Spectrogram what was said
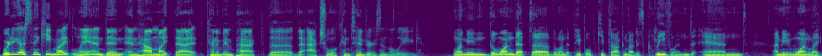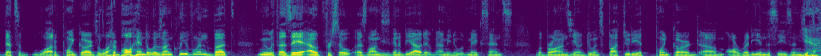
where do you guys think he might land, and, and how might that kind of impact the the actual contenders in the league? Well, I mean, the one that uh, the one that people keep talking about is Cleveland, and I mean, one like that's a lot of point guards, a lot of ball handlers on Cleveland. But I mean, with Isaiah out for so as long as he's going to be out, it, I mean, it would make sense. LeBron's you know doing spot duty at point guard um, already in the season. Yeah.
